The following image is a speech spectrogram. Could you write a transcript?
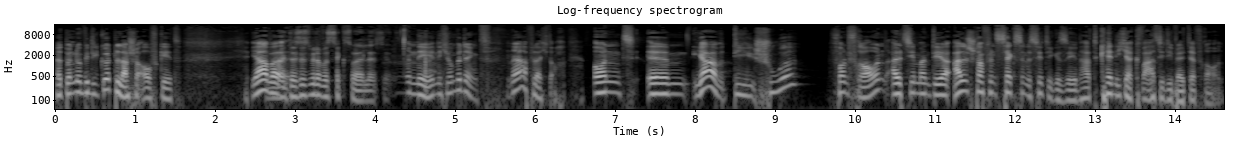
Hört man nur, wie die Gürtellasche aufgeht. Ja, aber Das ist wieder was Sexuelles. Jetzt. Nee, nicht unbedingt. Na, vielleicht auch. Und ähm, ja, die Schuhe von Frauen, als jemand, der alle Staffeln Sex in the City gesehen hat, kenne ich ja quasi die Welt der Frauen.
